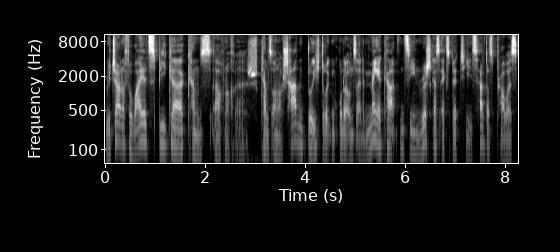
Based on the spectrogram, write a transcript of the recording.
Return of the Wild Speaker kann uns auch noch, äh, auch noch Schaden durchdrücken oder uns eine Menge Karten ziehen. Rishkas Expertise, Hunters Prowess.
